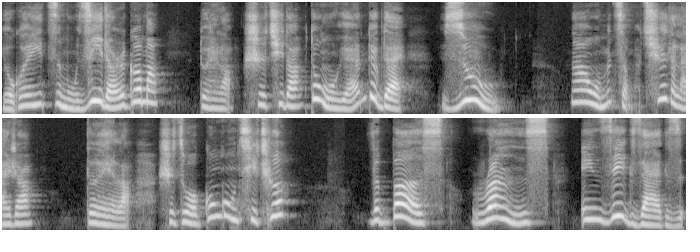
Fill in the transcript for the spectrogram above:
有关于字母 Z 的儿歌吗？对了，是去的动物园，对不对？Zoo。那我们怎么去的来着？对了，是坐公共汽车。The bus runs in zigzags，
